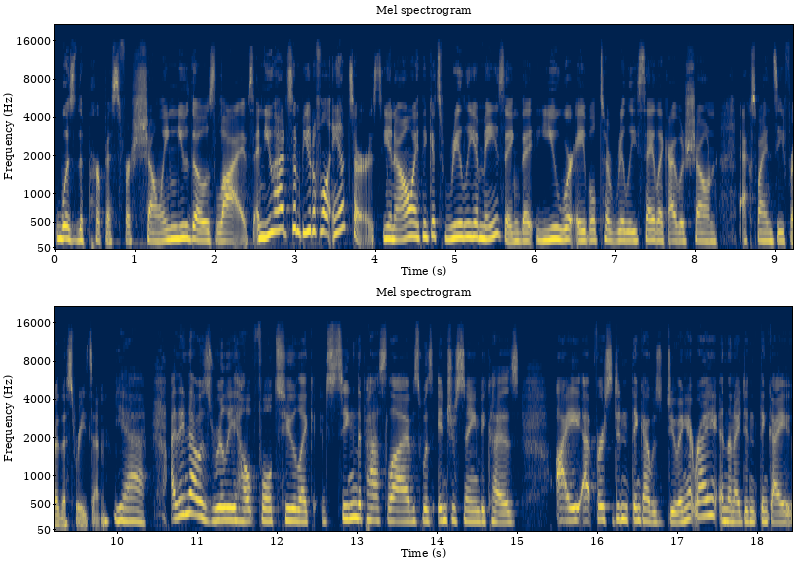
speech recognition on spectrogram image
was the purpose for showing you those lives? And you had some beautiful answers. You know, I think it's really amazing that you were able to really say, like, I was shown X, Y, and Z for this reason. Yeah. I think that was really helpful too. Like seeing the past lives was interesting because I at first didn't think I was doing it right. And then I didn't think I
